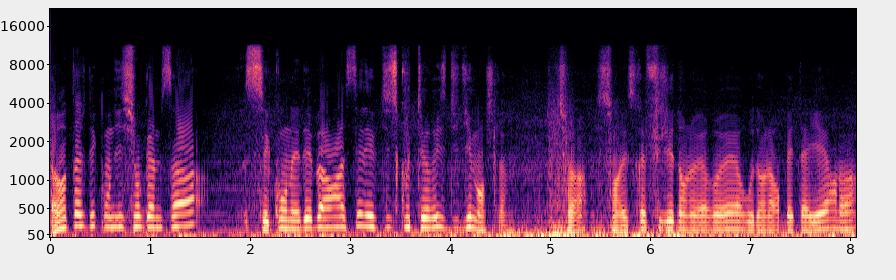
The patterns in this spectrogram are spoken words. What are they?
L'avantage des conditions comme ça, c'est qu'on est débarrassé des petits scooteristes du dimanche là. Tu vois, ils sont allés se réfugier dans le RER ou dans leur bétaillère là.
